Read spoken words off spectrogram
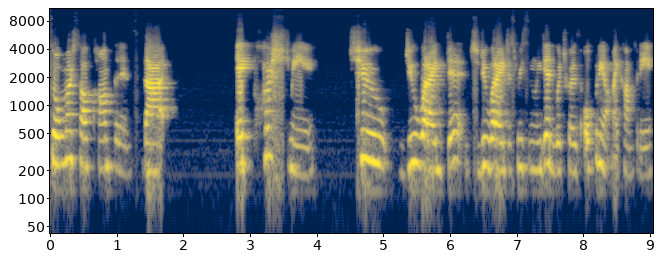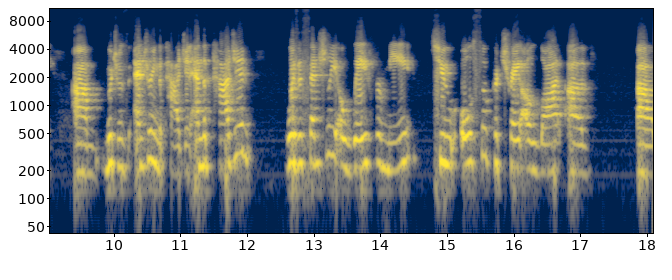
so much self confidence that it pushed me to do what I did, to do what I just recently did, which was opening up my company, um, which was entering the pageant. And the pageant was essentially a way for me to also portray a lot of uh,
